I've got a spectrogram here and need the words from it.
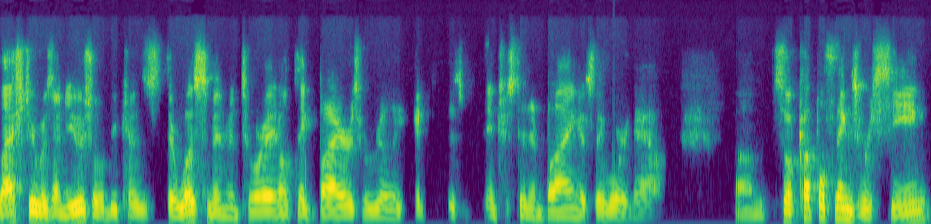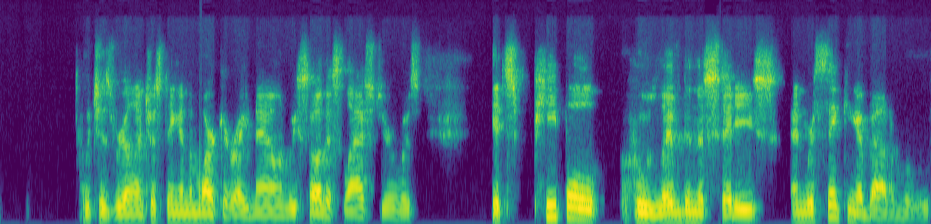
last year was unusual because there was some inventory. I don't think buyers were really as interested in buying as they were now. Um, so a couple things we're seeing, which is real interesting in the market right now, and we saw this last year, was it's people who lived in the cities and were thinking about a move.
